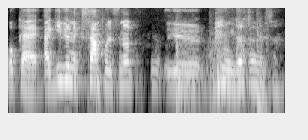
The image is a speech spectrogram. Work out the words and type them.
Okay, I give you an example. If not, you, you don't understand.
